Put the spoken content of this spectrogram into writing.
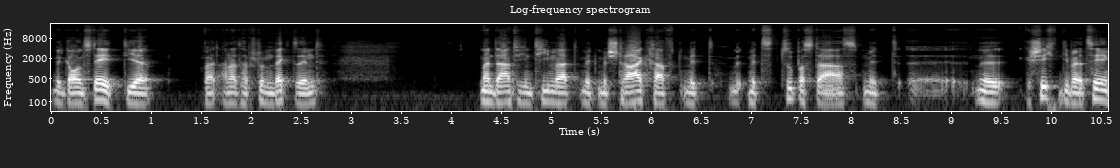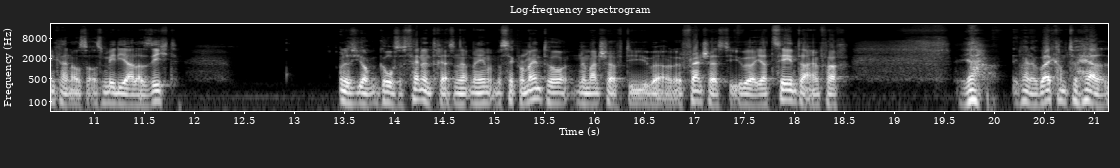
mit Golden State, die ja bald anderthalb Stunden weg sind, man da natürlich ein Team hat mit, mit Strahlkraft, mit, mit, mit Superstars, mit äh, ne, Geschichten, die man erzählen kann aus, aus medialer Sicht. Und natürlich auch ein großes Faninteresse. Dann hat man jemand mit Sacramento, eine Mannschaft, die über, oder eine Franchise, die über Jahrzehnte einfach ja, ich meine, Welcome to Hell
